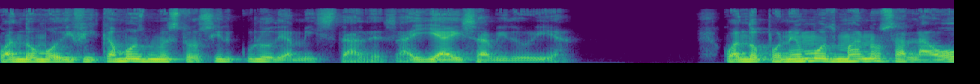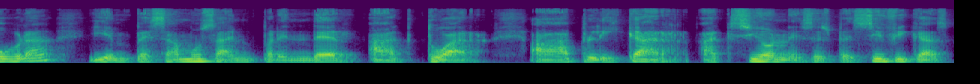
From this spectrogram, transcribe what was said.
Cuando modificamos nuestro círculo de amistades, ahí hay sabiduría. Cuando ponemos manos a la obra y empezamos a emprender, a actuar, a aplicar acciones específicas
